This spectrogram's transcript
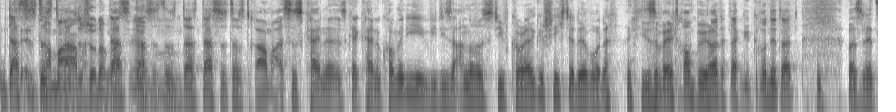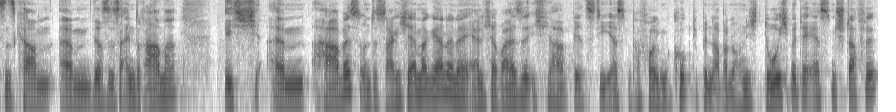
das ist das Dramatisch Drama. oder was? Das, das, Ja, ist das, mhm. das, das ist das Drama. Es ist keine, es ist keine Comedy wie diese andere Steve Carell-Geschichte, ne, wo dann diese Weltraumbehörde dann gegründet hat, was letztens kam. Ähm, das ist ein Drama. Ich ähm, habe es, und das sage ich ja immer gerne, ne, ehrlicherweise, ich habe jetzt die ersten paar Folgen geguckt, ich bin aber noch nicht durch mit der ersten Staffel.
